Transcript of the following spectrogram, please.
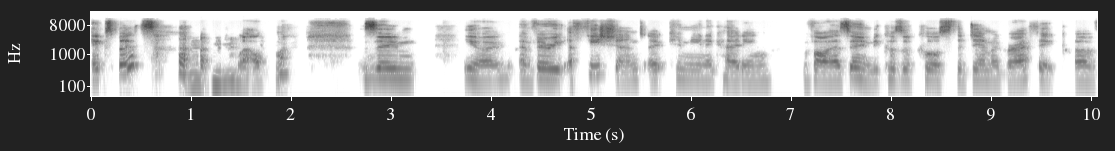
experts. Mhm. well, Zoom, you know, are very efficient at communicating via Zoom because, of course, the demographic of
